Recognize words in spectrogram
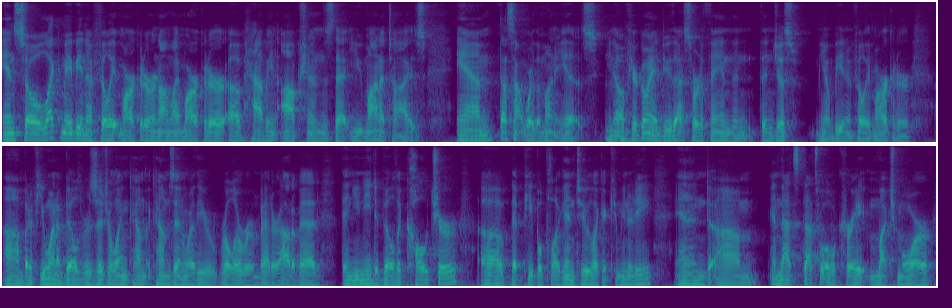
And so, like maybe an affiliate marketer or an online marketer of having options that you monetize. And that's not where the money is. You know, if you're going to do that sort of thing, then then just you know be an affiliate marketer. Um, but if you want to build residual income that comes in whether you roll over in bed or out of bed, then you need to build a culture uh, that people plug into, like a community, and um, and that's that's what will create much more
